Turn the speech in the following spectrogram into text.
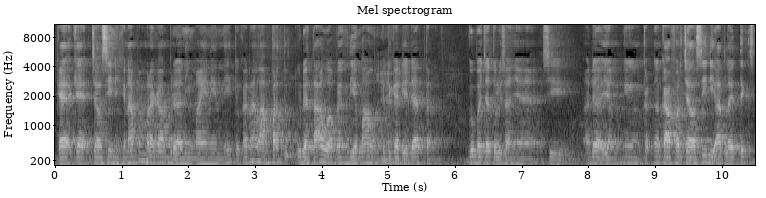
kayak kayak Chelsea nih. Kenapa mereka berani mainin itu? Karena Lampard tuh udah tahu apa yang dia mau Iya. ketika dia datang. Gue baca tulisannya si ada yang, yang nge- nge-cover Chelsea di Athletics.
